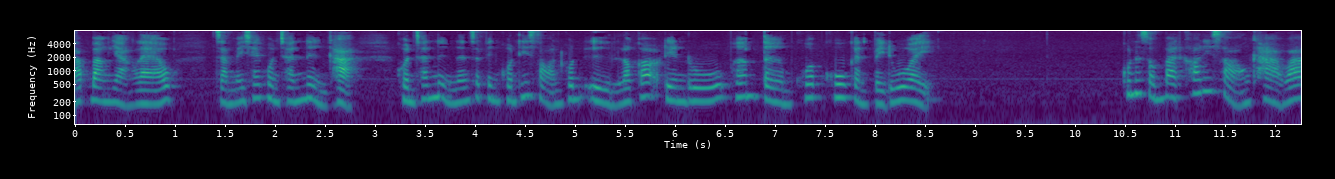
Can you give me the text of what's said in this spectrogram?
ลัพธ์บางอย่างแล้ว จะไม่ใช่คนชั้นหนึ่งค่ะคนชั้นหนึ่งนั้นจะเป็นคนที่สอนคนอื่น แล้วก็เรียนรู้เพิ่มเติมควบคู่กันไปด้วย คุณสมบัติข้อที่ 2 ค่ะว่า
